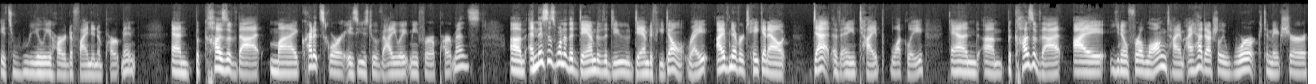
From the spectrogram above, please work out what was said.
It's really hard to find an apartment. And because of that, my credit score is used to evaluate me for apartments. Um, and this is one of the damned if the do, damned if you don't, right? I've never taken out debt of any type, luckily. And um, because of that, I, you know, for a long time, I had to actually work to make sure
